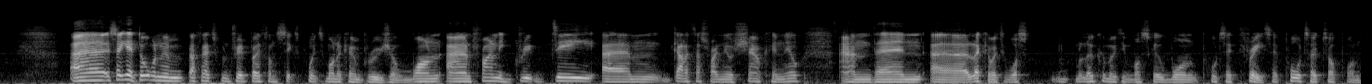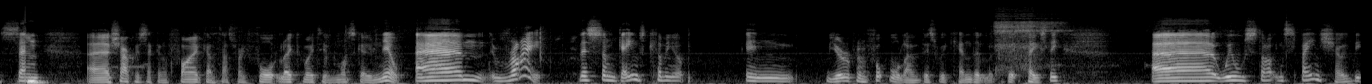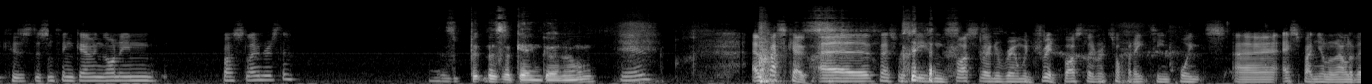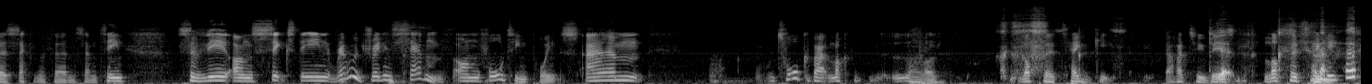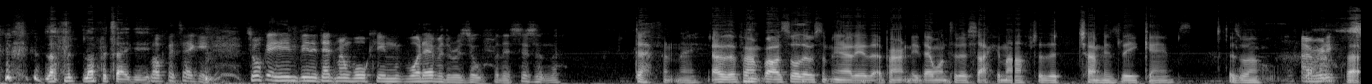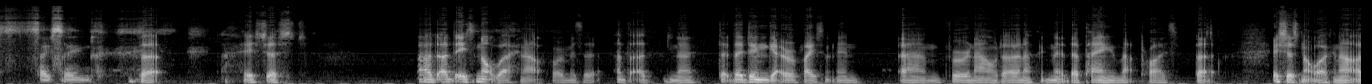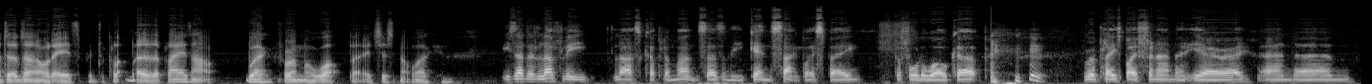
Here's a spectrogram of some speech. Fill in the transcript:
Uh, so yeah, Dortmund and Atletico Madrid both on six points. Monaco and Bruges on one, and finally Group D: um, Galatasaray nil, Schalke nil, and then uh, Moscow one, Porto three. So Porto top on seven, uh, Schalke second on five, Galatasaray four, Lokomotiv Moscow nil. Um, right, there's some games coming up in European football land this weekend that look a bit tasty. Uh, we will start in Spain, we? Because there's something going on in Barcelona, is there? There's a, bit, there's a game going on. Yeah. El Clasico, uh, first of the season, Barcelona, Real Madrid. Barcelona top on 18 points. Uh, Espanyol and Alaves second and third on 17. Sevilla on 16. Real Madrid in seventh on 14 points. Um, talk about Lop- Lol- Lopetegui. I've had two beers. Lopetegui? Lopetegui. Lopetegui. Talk of him being a dead man walking, whatever the result for this, isn't there? Definitely. Uh, apparent, well, I saw there was something earlier that apparently they wanted to sack him after the Champions League games as well. Oh, really? But so soon. but it's just I, I, it's not working out for him, is it? And I, you know they, they didn't get a replacement in um, for Ronaldo, and I think that they're paying that price, but it's just not working out. I don't, I don't know what it is with the pl- whether the players aren't working for him or what, but it's just not working. He's had a lovely last couple of months, hasn't he? Getting sacked by Spain before the World Cup, replaced by Fernando Hierro, and um,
